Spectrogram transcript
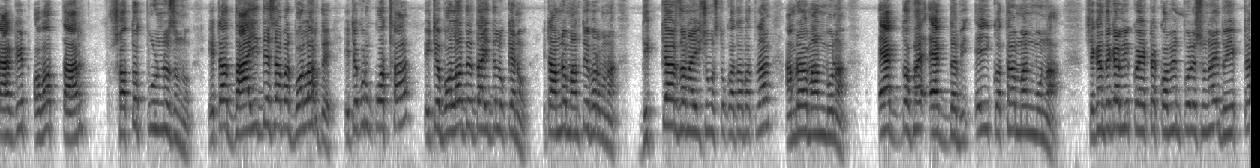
টার্গেট অভাব তার শতক পূর্ণর জন্য। এটা দায়ী দেশ আবার বলার দে এটা কোনো কথা? এটা বলারদের দায়ী দিল কেন? এটা আমরা মানতেই পারব না। ধিক্কার জানা এই সমস্ত কথাবার্তা আমরা মানবো না। এক দফায় এক দাবি, এই কথা মানবো না। সেখান থেকে আমি কয়েকটা কমেন্ট পড়ে শোনাই, দুই একটা,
